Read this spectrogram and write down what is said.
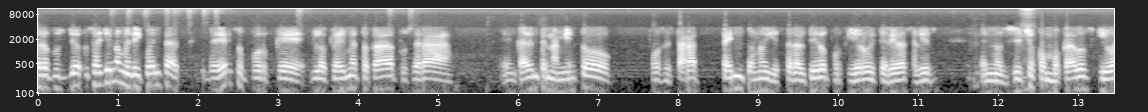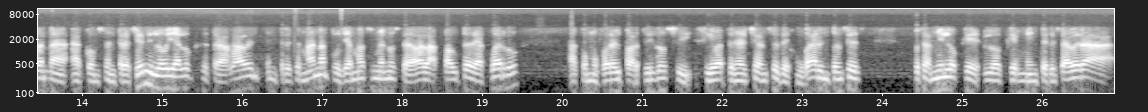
pero pues yo, o sea, yo no me di cuenta de eso porque lo que a mí me tocaba pues era en cada entrenamiento pues estar atento, ¿no? Y estar al tiro porque yo lo que quería era salir en los 18 convocados que iban a, concentración y luego ya lo que se trabajaba en- entre semana pues ya más o menos te daba la pauta de acuerdo a cómo fuera el partido si, si iba a tener chances de jugar entonces pues a mí lo que lo que me interesaba era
